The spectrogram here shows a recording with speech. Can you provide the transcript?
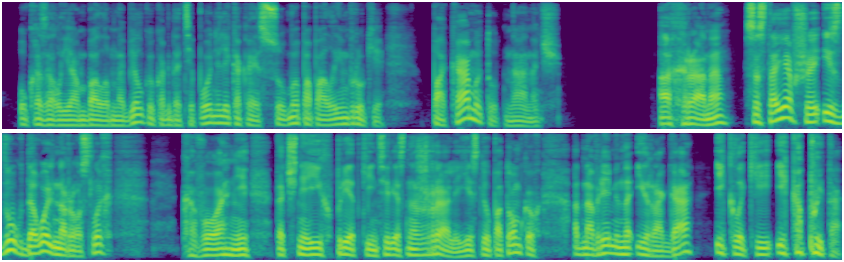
— указал я амбалом на белку, когда те поняли, какая сумма попала им в руки. «Пока мы тут на ночь». Охрана, состоявшая из двух довольно рослых, Кого они, точнее их предки, интересно жрали, если у потомков одновременно и рога, и клыки, и копыта?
